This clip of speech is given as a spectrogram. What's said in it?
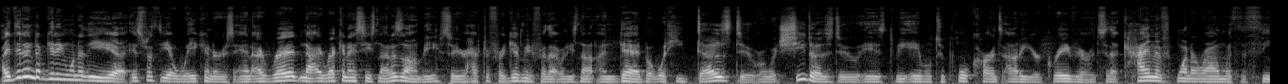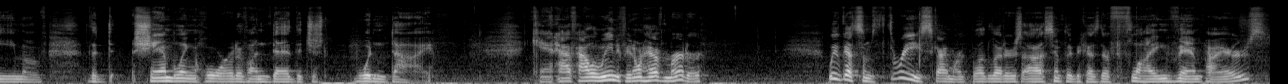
I did end up getting one of the uh, Isareth the Awakeners, and I read now I recognize he's not a zombie, so you have to forgive me for that when he's not undead. But what he does do, or what she does do, is to be able to pull cards out of your graveyard. So that kind of went around with the theme of the shambling horde of undead that just wouldn't die. Can't have Halloween if you don't have murder. We've got some three Skymarch Bloodletters, uh, simply because they're flying vampires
